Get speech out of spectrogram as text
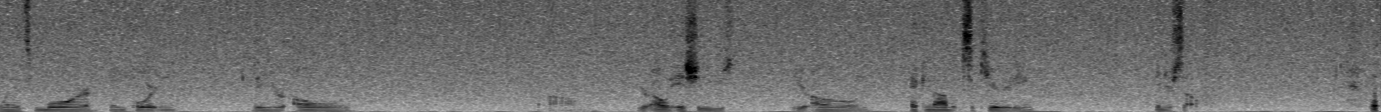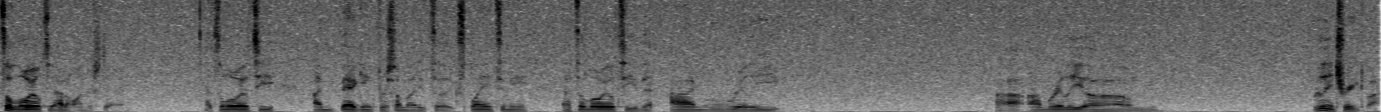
when it's more important than your own um, your own issues, your own economic security in yourself. That's a loyalty I don't understand. That's a loyalty I'm begging for somebody to explain to me. That's a loyalty that I'm really, uh, I'm really, um, really intrigued by.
